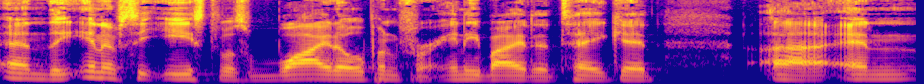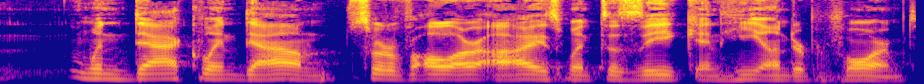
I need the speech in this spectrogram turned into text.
and the NFC East was wide open for anybody to take it, uh, and when Dak went down, sort of all our eyes went to Zeke, and he underperformed,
